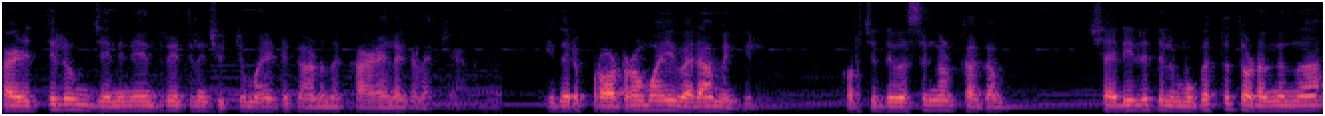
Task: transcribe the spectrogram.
കഴുത്തിലും ജനനേന്ദ്രിയത്തിലും ചുറ്റുമായിട്ട് കാണുന്ന കഴലകളൊക്കെയാണ് ഇതൊരു പ്രോഡ്രോമായി വരാമെങ്കിലും കുറച്ച് ദിവസങ്ങൾക്കകം ശരീരത്തിൽ മുഖത്ത് തുടങ്ങുന്ന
